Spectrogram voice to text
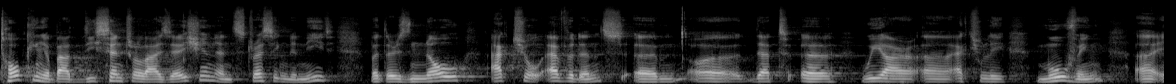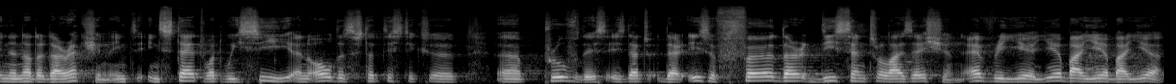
talking about decentralization and stressing the need but there is no actual evidence um, uh, that uh, we are uh, actually moving in another direction. In instead, what we see, and all the statistics uh, prove this is that there is a further decentralization every year, year by year by year.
